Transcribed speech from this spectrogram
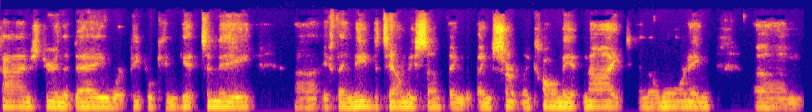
times during the day where people can get to me uh, if they need to tell me something, but they can certainly call me at night, in the morning. Um,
